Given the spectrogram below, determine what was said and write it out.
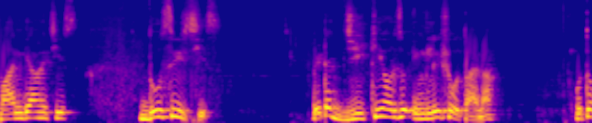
मान गया मैं चीज़। दूसरी चीज़, बेटा जीके और जो इंग्लिश होता है ना, वो तो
